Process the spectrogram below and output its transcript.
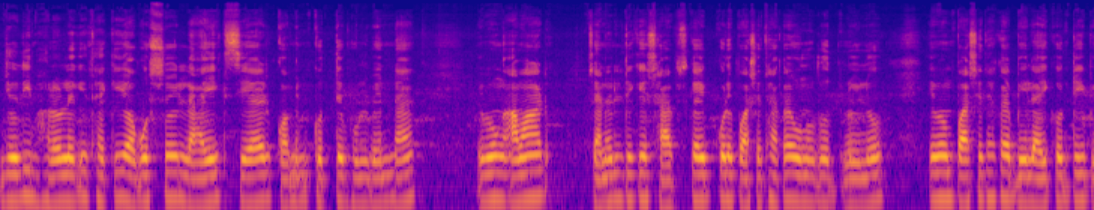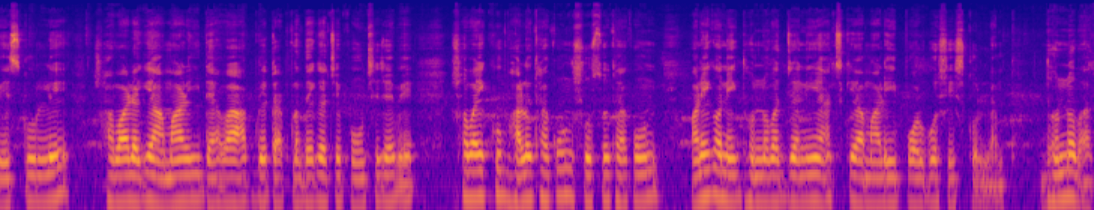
যদি ভালো লেগে থাকে অবশ্যই লাইক শেয়ার কমেন্ট করতে ভুলবেন না। এবং আমার চ্যানেলটিকে সাবস্ক্রাইব করে পাশে থাকার অনুরোধ রইল এবং পাশে থাকা বেল আইকনটি প্রেস করলে সবার আগে আমার এই দেওয়া আপডেট আপনাদের কাছে পৌঁছে যাবে। সবাই খুব ভালো থাকুন, সুস্থ থাকুন। অনেক অনেক ধন্যবাদ জানিয়ে আজকে আমার এই পর্ব শেষ করলাম। ধন্যবাদ।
